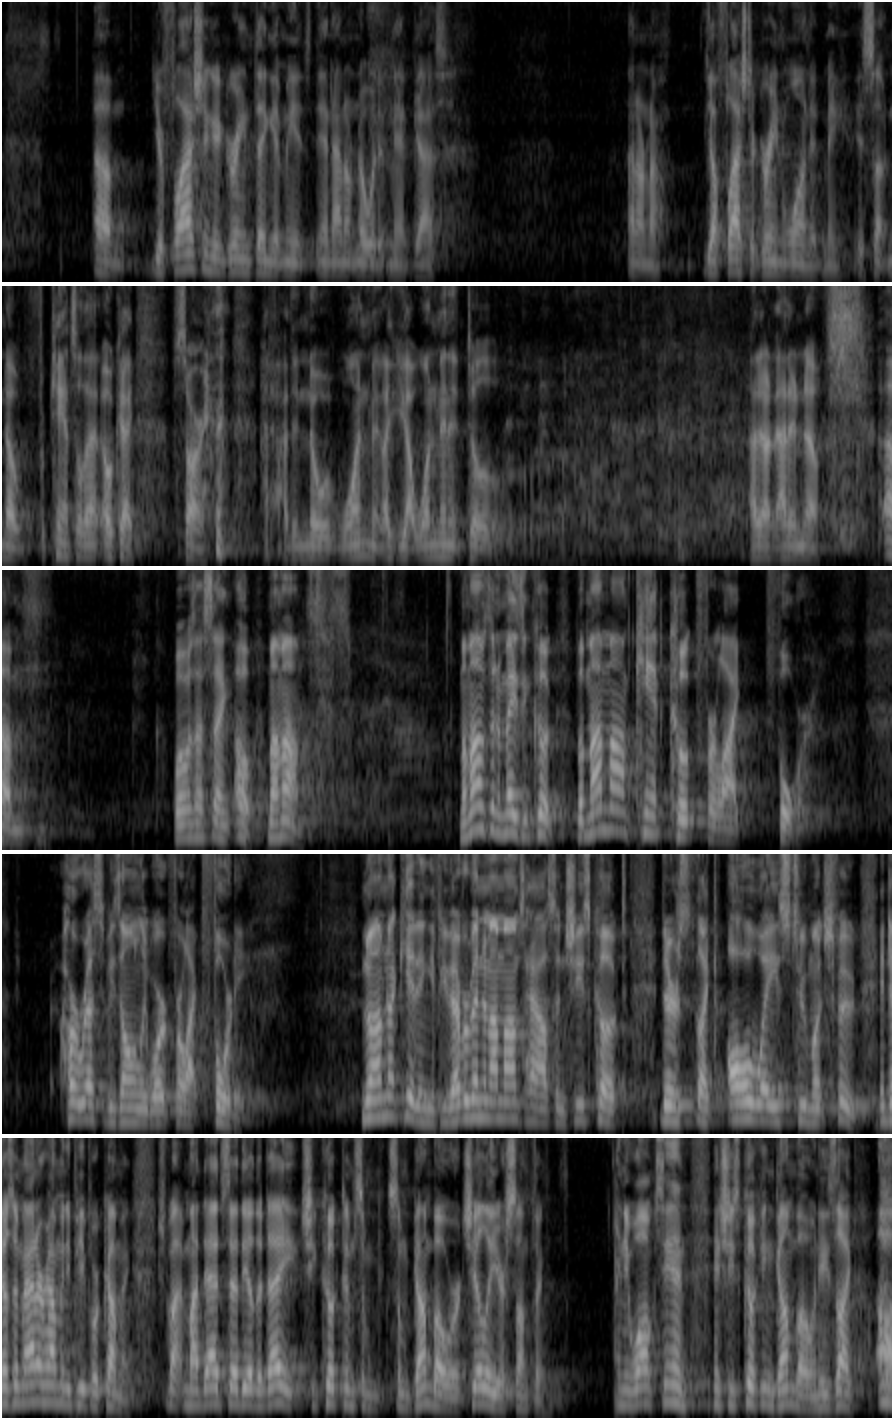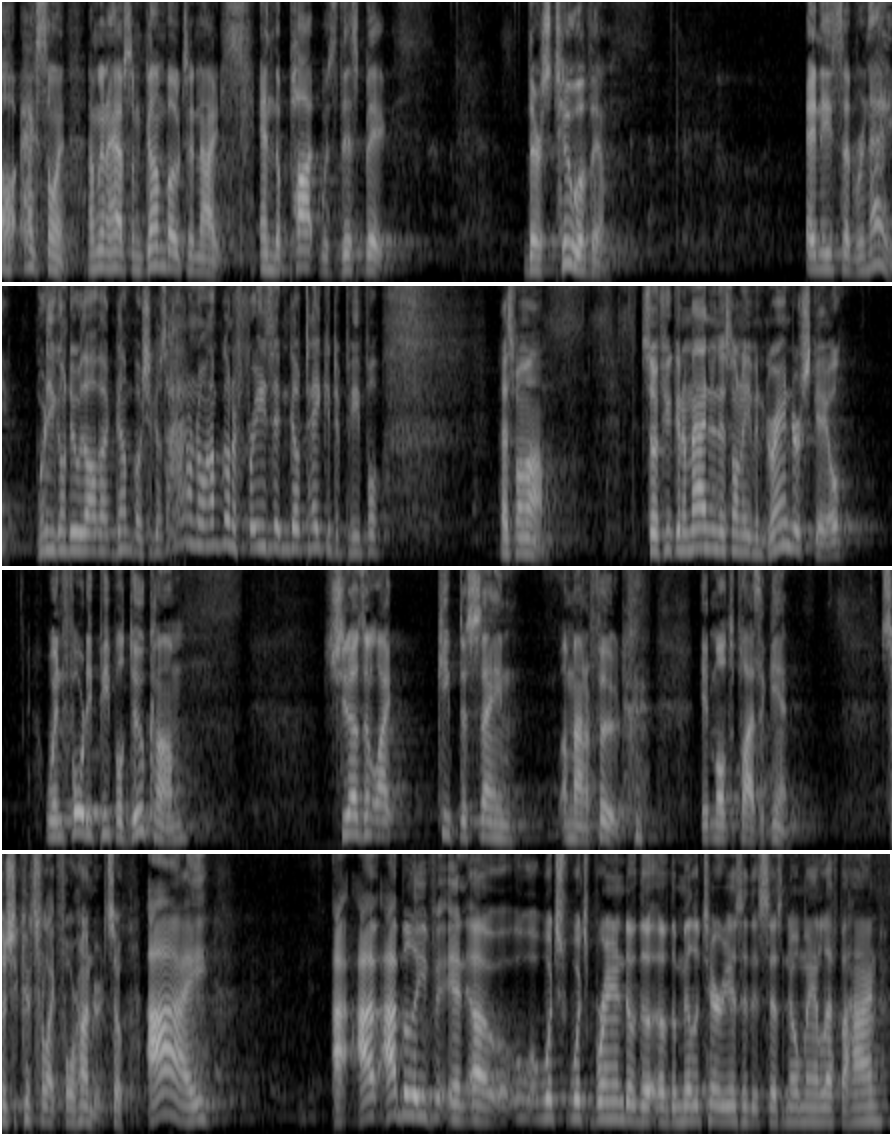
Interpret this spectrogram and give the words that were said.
Um, you're flashing a green thing at me, and I don't know what it meant, guys. I don't know. Y'all flashed a green one at me. Is something? No, for cancel that. Okay, sorry. I didn't know one minute. Like you got one minute till. I don't. I didn't know. Um, what was I saying? Oh, my mom. My mom's an amazing cook, but my mom can't cook for like four. Her recipes only work for like 40. No, I'm not kidding. If you've ever been to my mom's house and she's cooked, there's like always too much food. It doesn't matter how many people are coming. My, my dad said the other day she cooked him some, some gumbo or chili or something. And he walks in and she's cooking gumbo and he's like, Oh, excellent. I'm going to have some gumbo tonight. And the pot was this big. There's two of them. And he said, Renee, what are you going to do with all that gumbo? She goes, I don't know. I'm going to freeze it and go take it to people. That's my mom. So if you can imagine this on an even grander scale, when 40 people do come, she doesn't like keep the same amount of food. it multiplies again. So she cooks for like 400. So I I, I, believe in uh, which, which brand of the, of the military is it that says no man left behind?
